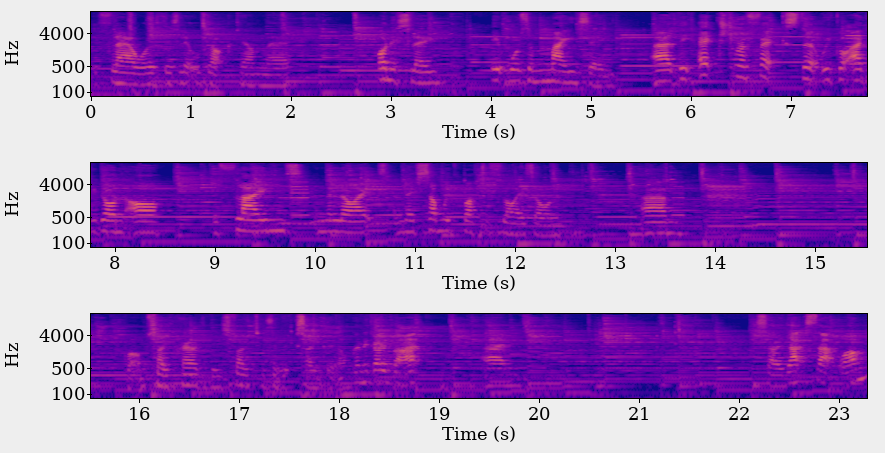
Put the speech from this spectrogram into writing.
the flowers, there's a little duck down there. Honestly, it was amazing. Uh, the extra effects that we got added on are the flames and the lights and there's some with butterflies on. Um, but I'm so proud of these photos, they look so good. I'm going to go back and so that's that one.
